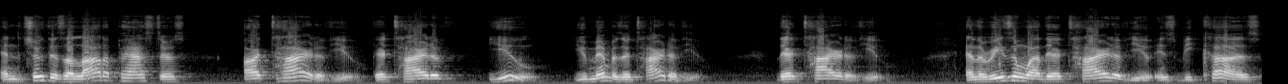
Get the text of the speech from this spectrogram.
And the truth is a lot of pastors are tired of you. They're tired of you. You members are tired of you. They're tired of you. And the reason why they're tired of you is because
